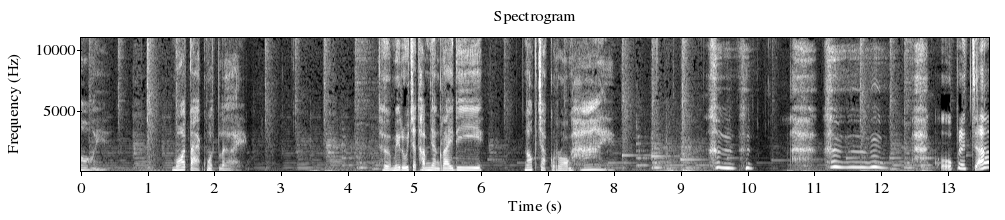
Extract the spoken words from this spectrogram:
น้อย หม้อแตกหมดเลย เธอไม่รู้จะทำอย่างไรดี นอกจากร้องไห้ โอ้พระเจ้า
